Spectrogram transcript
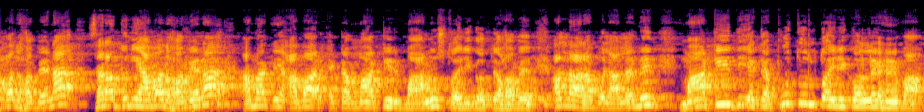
আবাদ হবে না, সারা দুনিয়া আবাদ হবে না, আমাকে আবার একটা মাটির মানুষ তৈরি করতে হবে। আল্লাহ রাবুল আলমিন মাটি দিয়ে একটা পুতুল তৈরি করলে হ্যাঁ বাপ।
